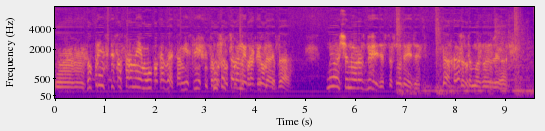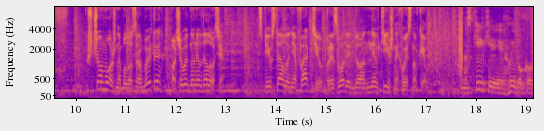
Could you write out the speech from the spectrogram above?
Ну, в принципе, со стороны я могу показать. Там есть лестница, Ну, мы со тут стороны просто пройдемся, показать. Да. Ну, вообще, ну разберитесь, посмотрите. Да, хорошо. Что-то можно сделать. Що можна було зробити, очевидно, не вдалося. Співставлення фактів призводить до невтішних висновків. Наскільки глибоко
